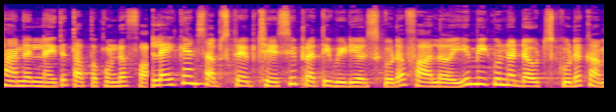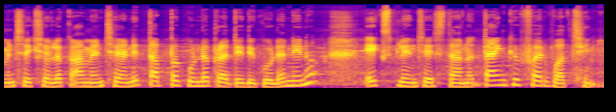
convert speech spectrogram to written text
ఛానల్ని అయితే తప్పకుండా లైక్ అండ్ సబ్స్క్రైబ్ చేసి ప్రతి వీడియోస్ కూడా ఫాలో అయ్యి మీకున్న డౌట్స్ కూడా కామెంట్ సెక్షన్లో కామెంట్ చేయండి. తప్పకుండా ప్రతిదీ కూడా నేను ఎక్స్ప్లెయిన్ చేస్తాను. Thank you for watching.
